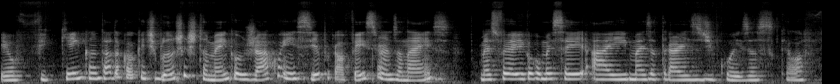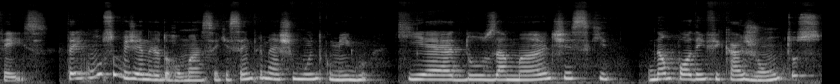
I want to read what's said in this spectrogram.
Eu fiquei encantada com a Kate Blanchett também, que eu já conhecia porque ela fez Senhor dos Anéis. Mas foi aí que eu comecei a ir mais atrás de coisas que ela fez. Tem um subgênero do romance que sempre mexe muito comigo, que é dos amantes que não podem ficar juntos,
